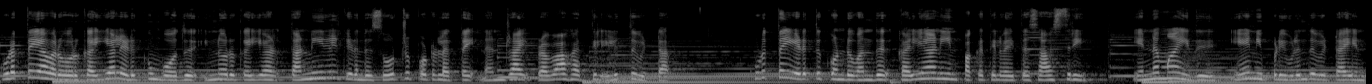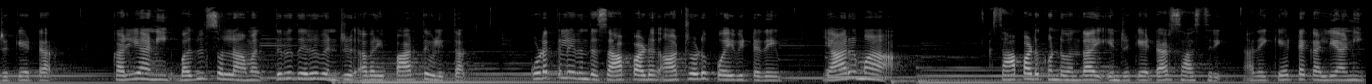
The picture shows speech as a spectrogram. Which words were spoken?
குடத்தை அவர் ஒரு கையால் எடுக்கும்போது இன்னொரு கையால் தண்ணீரில் கிடந்த சோற்று பொட்டலத்தை நன்றாய் பிரவாகத்தில் இழுத்து விட்டார். குடத்தை எடுத்துக்கொண்டு வந்து கல்யாணியின் பக்கத்தில் வைத்த சாஸ்திரி என்னம்மா இது? ஏன் இப்படி விழுந்து விட்டாய்? என்று கேட்டார். கல்யாணி பதில் சொல்லாமல் திரு திருவென்று அவரை பார்த்து விழித்தாள். குடத்தில் இருந்த சாப்பாடு ஆற்றோடு போய்விட்டதே. யாருமா சாப்பாடு கொண்டு வந்தாய்? என்று கேட்டார் சாஸ்திரி. அதை கேட்ட கல்யாணி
